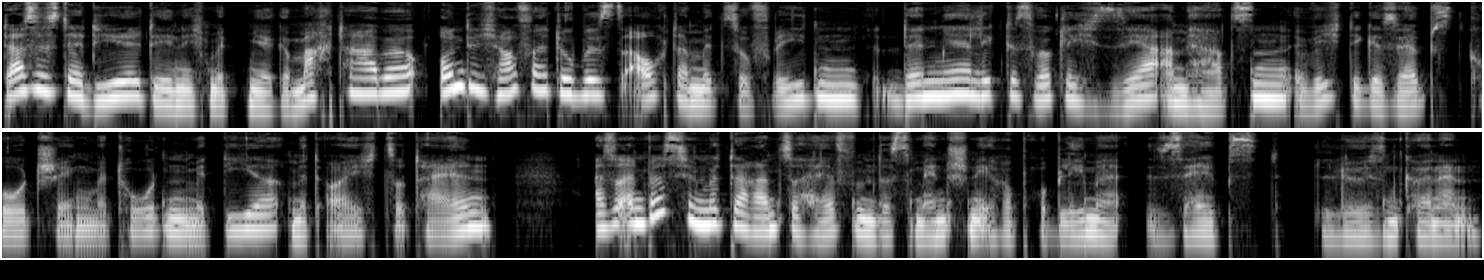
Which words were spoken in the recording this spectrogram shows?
Das ist der Deal, den ich mit mir gemacht habe und ich hoffe, du bist auch damit zufrieden, denn mir liegt es wirklich sehr am Herzen, wichtige Selbstcoaching-Methoden mit dir, mit euch zu teilen. Also ein bisschen mit daran zu helfen, dass Menschen ihre Probleme selbst lösen können.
